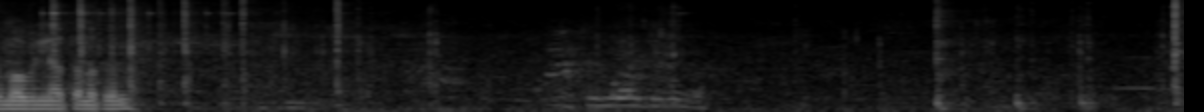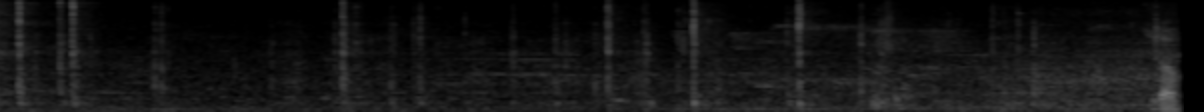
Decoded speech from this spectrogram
একটা মোবিল নতুন নতুন দাও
